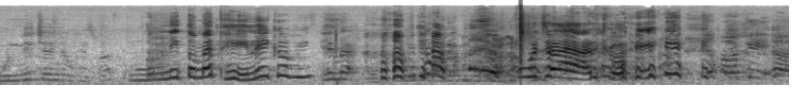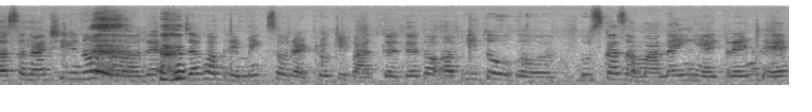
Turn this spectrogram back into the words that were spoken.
मुन्नी चेंज हो मुन्नी तो मैं थी नहीं कभी। पूछा यार कोई। ओके सोनाक्षी यू नो जब हम रिमिक्स और रेट्रो की बात करते हैं तो अभी तो uh, उसका ज़माना ही है ट्रेंड है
